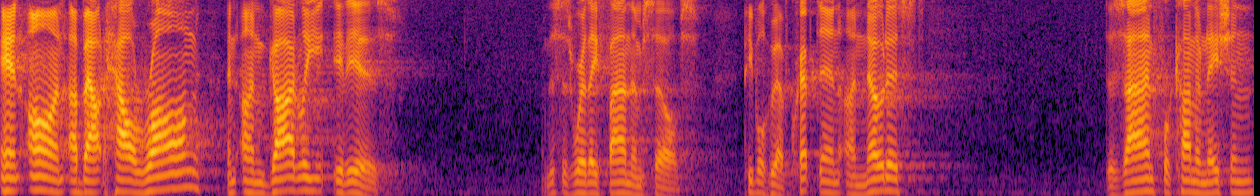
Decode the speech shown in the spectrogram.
and on about how wrong and ungodly it is. This is where they find themselves people who have crept in unnoticed, designed for condemnation,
